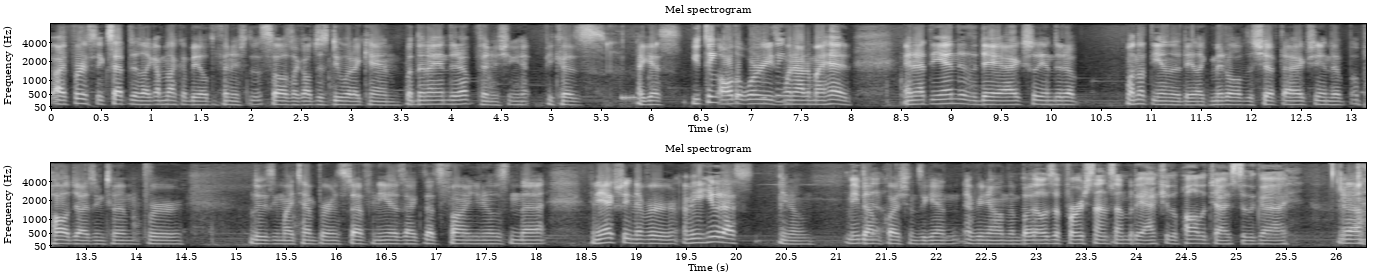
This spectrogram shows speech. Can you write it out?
I first accepted like i'm not gonna be able to finish this so i was like i'll just do what i can but then i ended up finishing it because i guess You think all the worries went out of my head and at the end of the day i actually ended up well not the end of the day like middle of the shift i actually ended up apologizing to him for losing my temper and stuff and he was like that's fine you know this and that and he actually never i mean he would ask you know maybe dumb that, questions again every now and then But that was the first time somebody actually apologized to the guy. yeah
